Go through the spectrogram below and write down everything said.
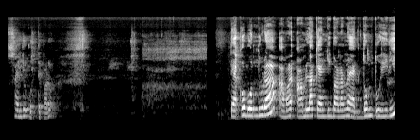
সাইজও করতে পারো। দেখো বন্ধুরা, আমার আমলা ক্যান্ডি বানানো একদম তৈরি।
